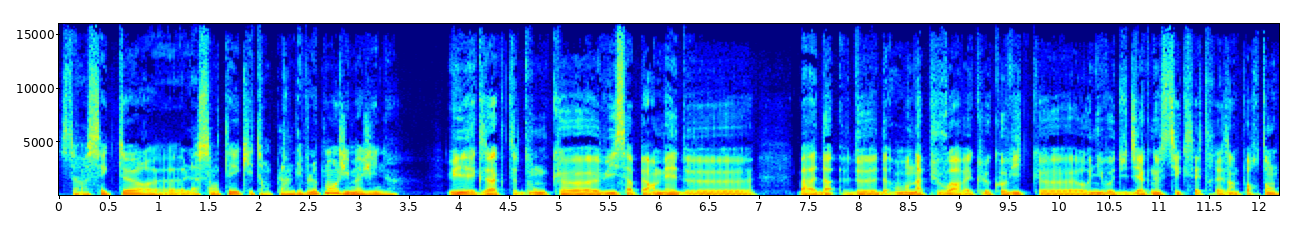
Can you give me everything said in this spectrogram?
C'est un secteur, euh, la santé, qui est en plein développement, j'imagine. Oui, exact. Donc euh, oui, ça permet bah, de, On a pu voir avec le Covid qu'au niveau du diagnostic, c'est très important.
